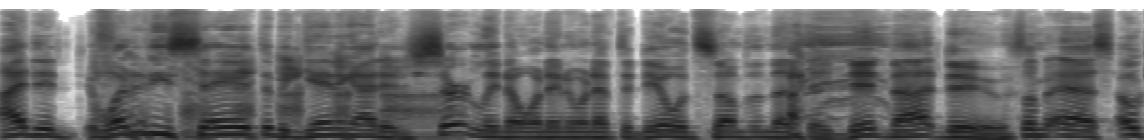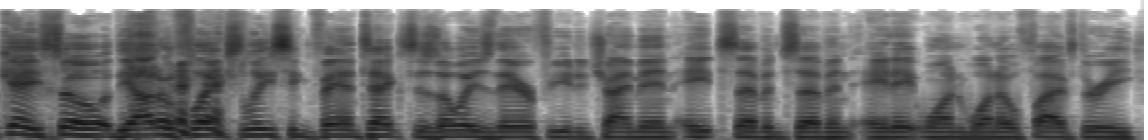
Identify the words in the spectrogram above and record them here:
I did. What did he say at the beginning? I did certainly don't want anyone to have to deal with something that they did not do. Some S. Okay, so the AutoFlex Leasing fan text is always there for you to chime in 877-881-1053.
